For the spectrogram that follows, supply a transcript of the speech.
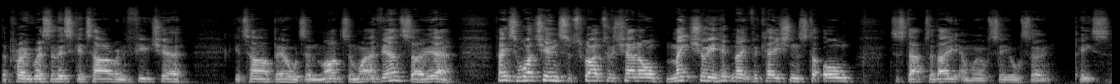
the progress of this guitar and future guitar builds and mods and whatever. So yeah, thanks for watching, subscribe to the channel, make sure you hit notifications to all to stay up to date and we'll see you all soon. Peace.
